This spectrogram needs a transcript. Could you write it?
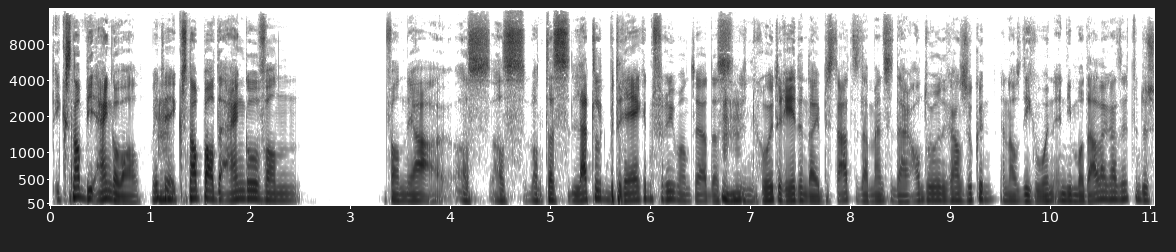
ik snap die angle wel. Weet je? Mhm. Ik snap wel de angle van, van ja, als, als, want dat is letterlijk bedreigend voor u. Want ja, dat is Mhm. een grote reden dat je bestaat, is dat mensen daar antwoorden gaan zoeken. En als die gewoon in die modellen gaan zitten. Dus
